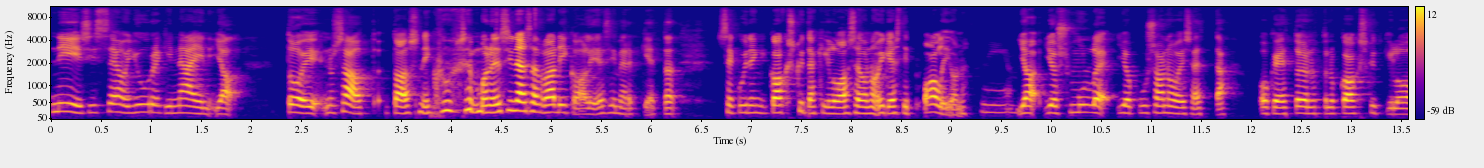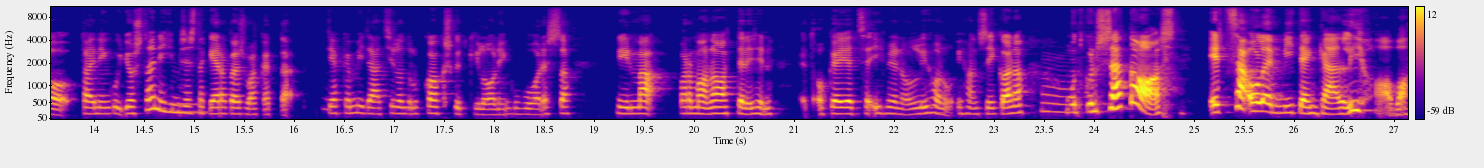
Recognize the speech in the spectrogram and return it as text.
Niin, siis se on juurikin näin. Ja toi, no sä oot taas niinku semmoinen sinänsä radikaali esimerkki, että se kuitenkin 20 kiloa, se on oikeasti paljon. Niin. Ja jos mulle joku sanoisi, että okei, okay, toi on ottanut 20 kiloa, tai niinku jostain ihmisestä Mm. kertoisi vaikka, että tiedätkö mitä, että sillä on tullut 20 kiloa niinku vuodessa, niin mä varmaan ajattelisin, että okei, että se ihminen on lihonut ihan sikana. Mm. Mutta kun sä taas, et sä ole mitenkään lihava.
